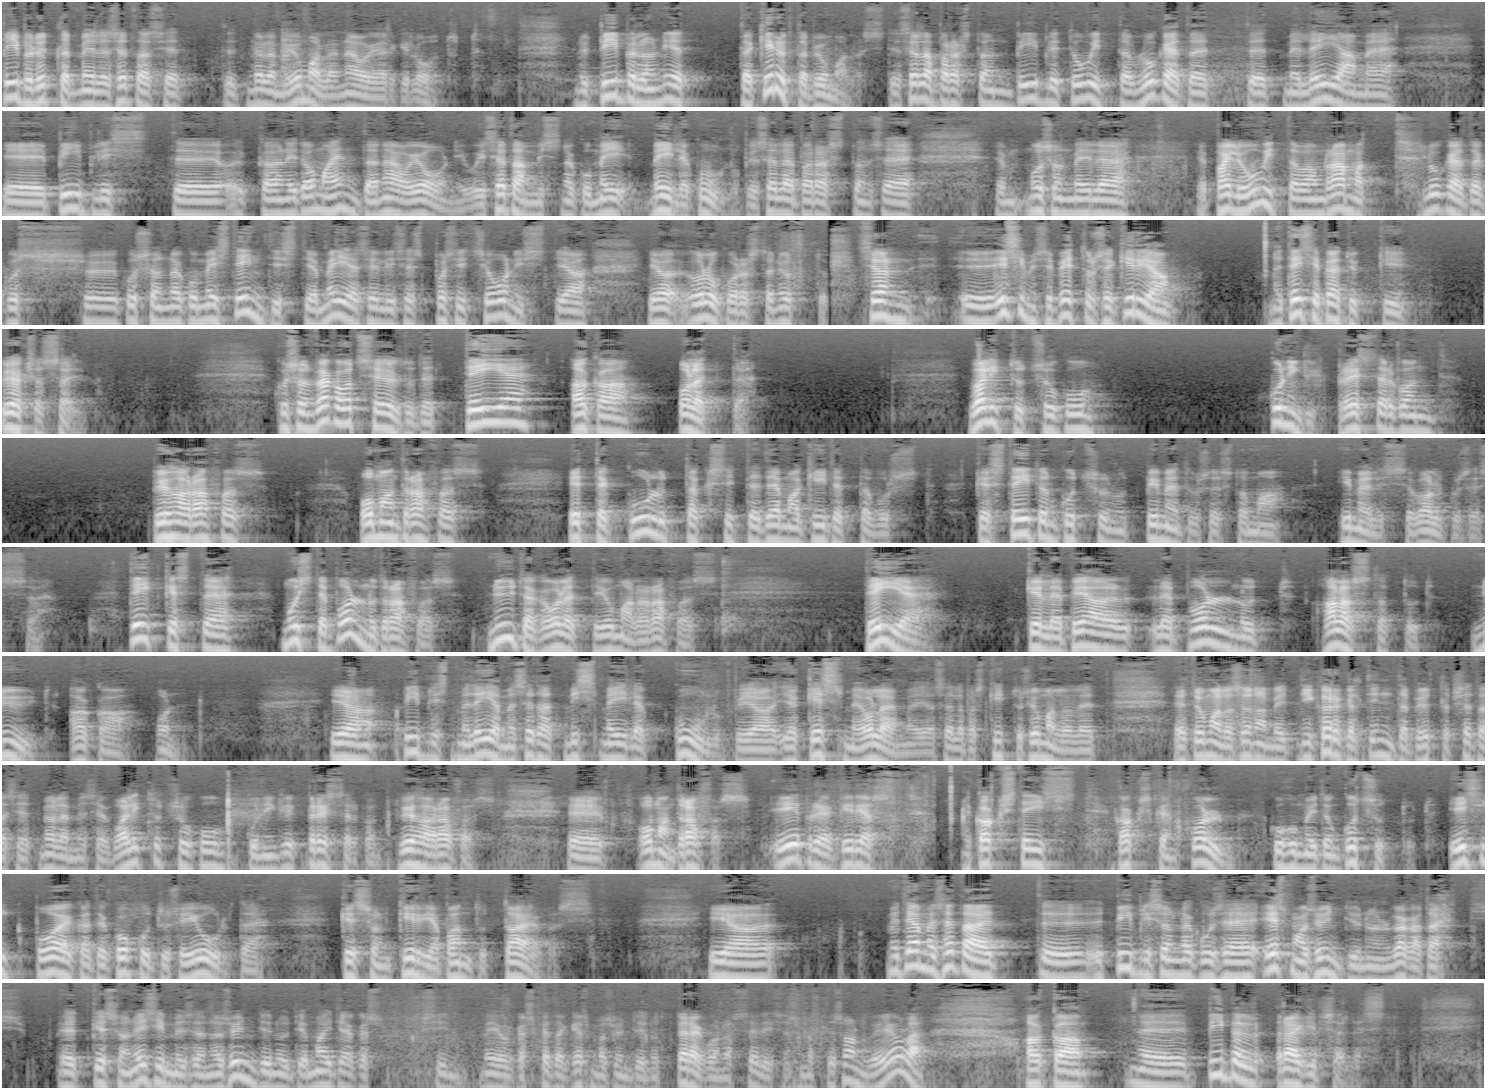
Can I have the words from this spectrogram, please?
piibel ütleb meile sedasi, et, et me oleme Jumala näo järgi loodud. nüüd piibel on nii, et ta kirjutab Jumalast ja sellepärast on piiblit huvitav lugeda, et, et me leiame eh, piiblist eh, ka neid omaenda näojooni või seda, mis nagu mei-, meile kuulub ja sellepärast on see, ma usun, meile palju huvitavam raamat lugeda, kus, kus on nagu meist endist ja meie sellisest positsioonist ja, ja olukorrast on juttu. see on eh, esimese Peetruse kirja teise peatüki üheksas salm, kus on väga otse öeldud, et teie aga olete valitud sugu, kuninglik preesterkond, püha rahvas, omandrahvas, et te kuulutaksite tema kiidetavust, kes teid on kutsunud pimedusest oma imelisse valgusesse. Teid, kes te muiste polnud rahvas, nüüd aga olete jumala rahvas. Teie, kelle peale polnud halastatud, nüüd aga on ja piiblist me leiame seda, et mis meile kuulub ja, ja kes me oleme ja sellepärast kiitus Jumalale, et et Jumala sõna meid nii kõrgelt hindab ja ütleb sedasi, et me oleme see valitud sugu, kuninglik preesterkond, püha rahvas eh,, omandrahvas. Hebra kirjast kaksteist, kakskümmend kolm, kuhu meid on kutsutud, esikpoegade koguduse juurde, kes on kirja pandud taevas. ja me teame seda, et, et piiblis on nagu see esmasündinu on väga tähtis et kes on esimesena sündinud ja ma ei tea, kas siin meie hulgas kedagi esmasündinud perekonnas sellises mõttes on või ei ole, aga e, piibel räägib sellest.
